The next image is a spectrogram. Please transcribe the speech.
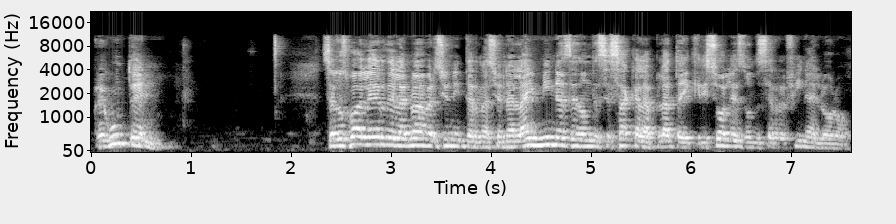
pregunten. Se los voy a leer de la nueva versión internacional. Hay minas de donde se saca la plata y crisoles donde se refina el oro.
